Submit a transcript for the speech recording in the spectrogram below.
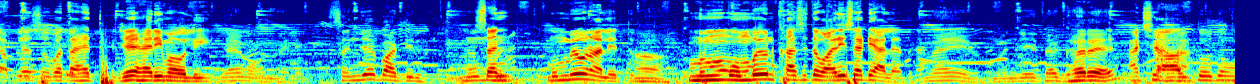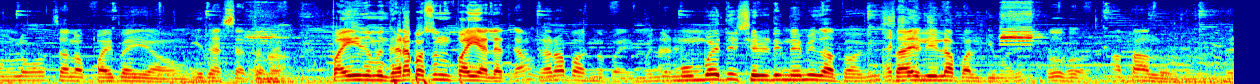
आपल्यासोबत आहेत. जय हरी माऊली. जय मोहन संजय पाटील. सं मुंबईहून आलेत? हा. मुं- मुंबईहून खास इथं वारीसाठी आल्यात का नाही म्हणजे इथं घर आहे. अच्छा. तर म्हणलं चला पायी पायी यावं इथं असतात तुम्ही. पायी तुम्ही घरापासून पायी आल्यात का? घरापासून पायी. म्हणजे मुंबई ते शिर्डी नेहमी जातो आम्ही सायलीला पालखीमध्ये. हो हो. आता आलो होतो.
